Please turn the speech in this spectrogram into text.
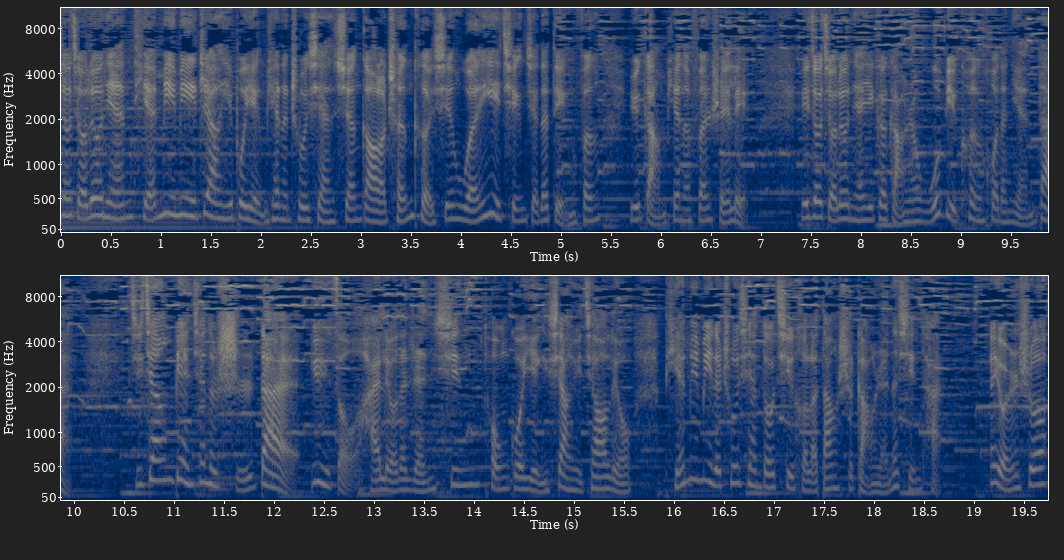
九九六年，《甜蜜蜜》这样一部影片的出现，宣告了陈可辛文艺情节的顶峰与港片的分水岭。一九九六年，一个港人无比困惑的年代，即将变迁的时代，欲走还留的人心，通过影像与交流，《甜蜜蜜》的出现都契合了当时港人的心态。那有人说，《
